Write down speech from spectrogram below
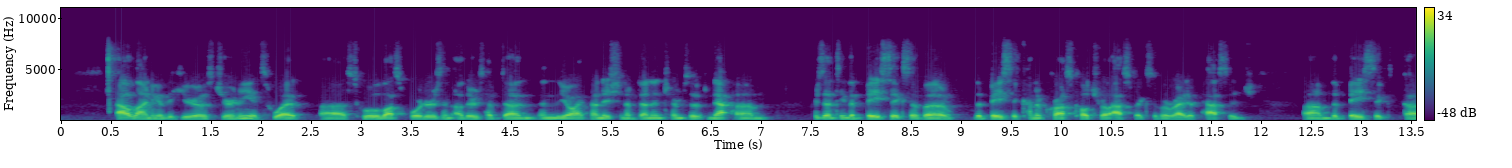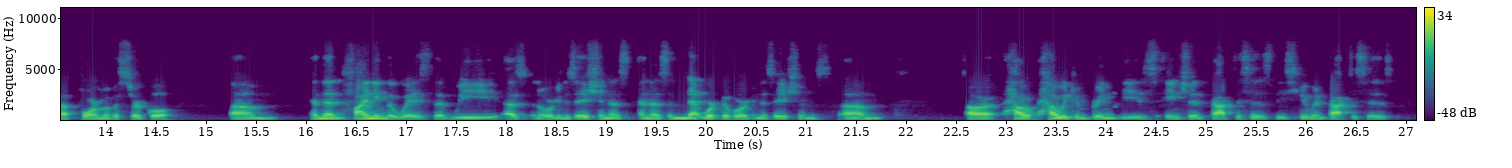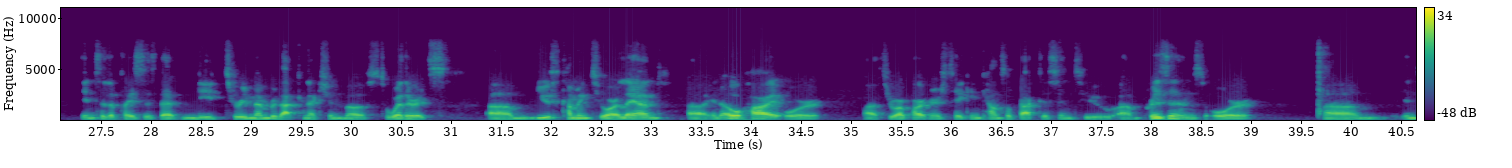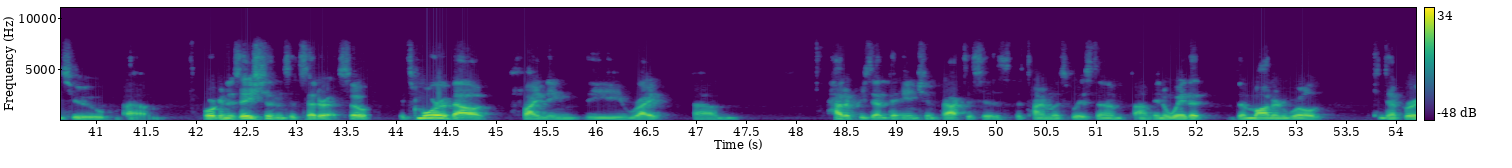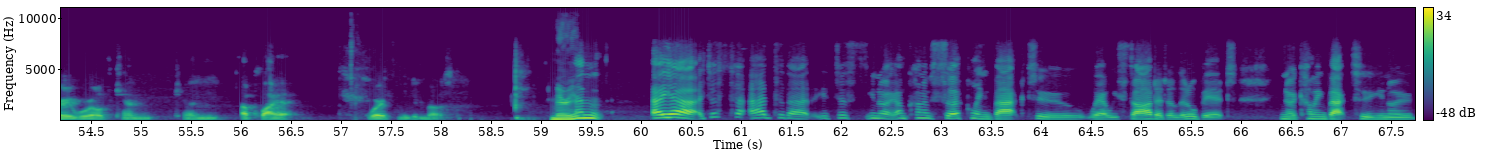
outlining of the hero's journey. It's what uh, School of Lost Borders and others have done, and the Ojai Foundation have done in terms of na- um, presenting the basics of a the basic kind of cross cultural aspects of a rite of passage, um, the basic uh, form of a circle. Um, and then finding the ways that we, as an organization, as and as a network of organizations, um, how, how we can bring these ancient practices, these human practices, into the places that need to remember that connection most, whether it's um, youth coming to our land uh, in Ojai or uh, through our partners taking council practice into um, prisons or um, into um, organizations, et cetera. So it's more about finding the right um, how to present the ancient practices, the timeless wisdom, um, in a way that the modern world, contemporary world, can can apply it where it's needed most. Miriam. Uh, yeah, just to add to that, it just you know I'm kind of circling back to where we started a little bit, you know, coming back to you know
